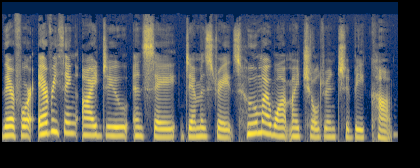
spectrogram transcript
Therefore, everything I do and say demonstrates whom I want my children to become.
